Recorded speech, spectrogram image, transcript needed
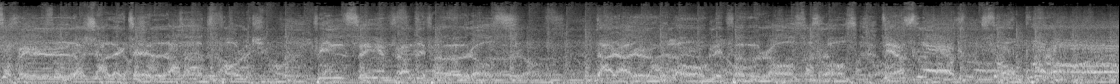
Så fylld av kärlek till annat folk Finns ingen framtid för oss Där är det olagligt för oss att slåss Deras lag stoppar oss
